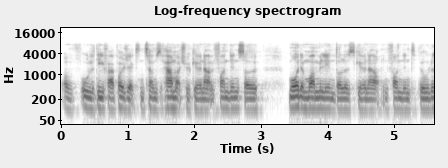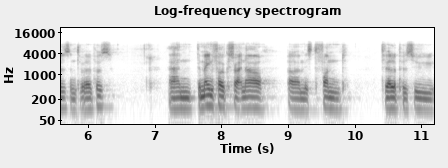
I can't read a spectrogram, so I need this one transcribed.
of all the DeFi projects in terms of how much we've given out in funding. So more than $1 million given out in funding to builders and developers. And the main focus right now um, is to fund developers who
